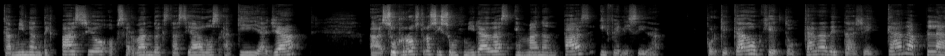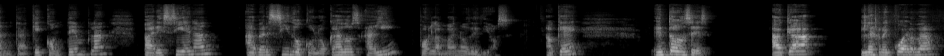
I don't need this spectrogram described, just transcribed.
Caminan despacio, observando extasiados aquí y allá. Ah, sus rostros y sus miradas emanan paz y felicidad, porque cada objeto, cada detalle cada planta que contemplan parecieran haber sido colocados ahí por la mano de Dios. ¿Ok? Entonces, acá les recuerda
